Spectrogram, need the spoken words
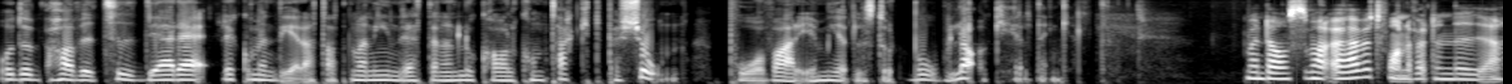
Och då har vi tidigare rekommenderat att man inrättar en lokal kontaktperson på varje medelstort bolag helt enkelt. Men de som har över 249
